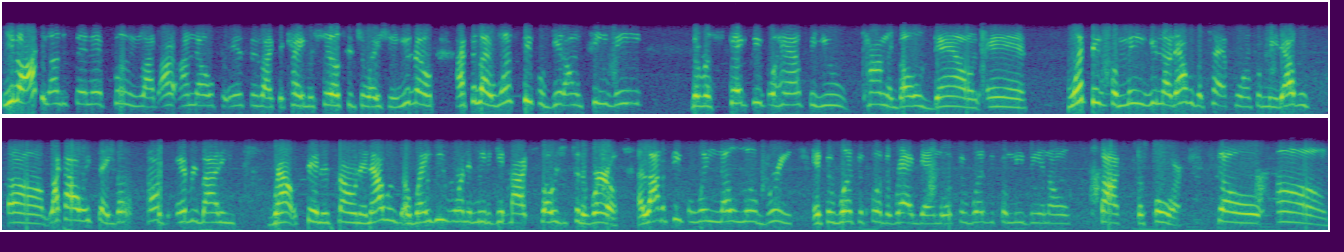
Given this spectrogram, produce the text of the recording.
you know I can understand that fully. Like I, I know, for instance, like the K Michelle situation. You know, I feel like once people get on TV, the respect people have for you kind of goes down. And one thing for me, you know, that was a platform for me. That was um, like I always say, go everybody's route set its own, and that was a way he wanted me to get my exposure to the world. A lot of people wouldn't know Lil Bri if it wasn't for the rap game or if it wasn't for me being on Fox before. So um,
